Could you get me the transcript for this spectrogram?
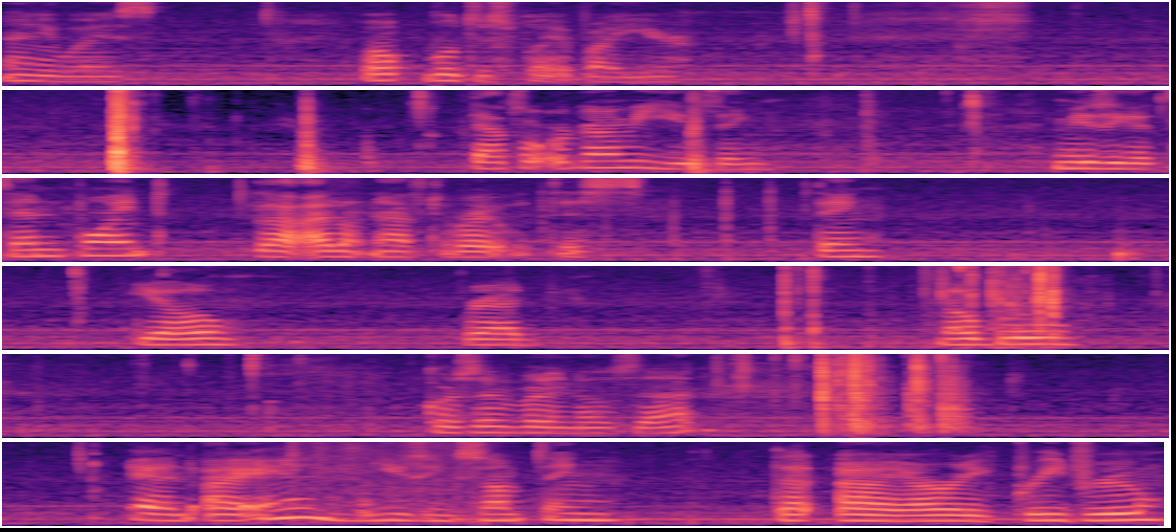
anyways, well, we'll just play it by ear. That's what we're going to be using. I'm using a thin point that I don't have to write with this thing yellow, red, no blue. Of course, everybody knows that. And I am using something that I already pre-drew.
